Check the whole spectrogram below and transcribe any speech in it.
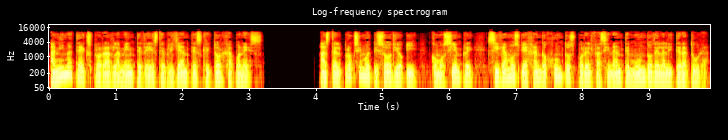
Anímate a explorar la mente de este brillante escritor japonés. Hasta el próximo episodio y, como siempre, sigamos viajando juntos por el fascinante mundo de la literatura.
